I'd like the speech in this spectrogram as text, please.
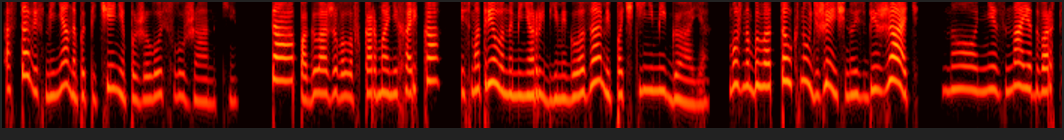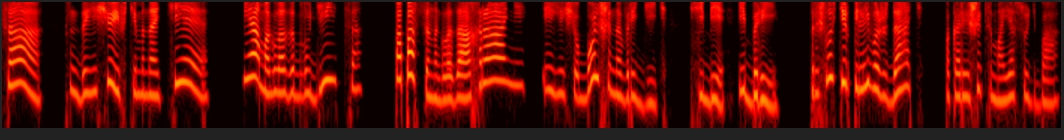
оставив меня на попечение пожилой служанки. Та поглаживала в кармане хорька и смотрела на меня рыбьими глазами, почти не мигая. Можно было оттолкнуть женщину и сбежать, но, не зная дворца, да еще и в темноте, я могла заблудиться, попасться на глаза охране и еще больше навредить себе и Бри. Пришлось терпеливо ждать, пока решится моя судьба.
